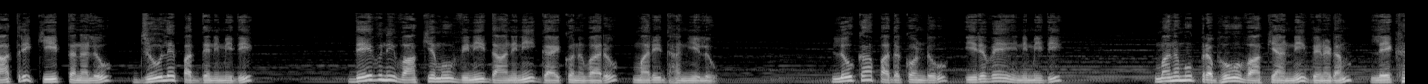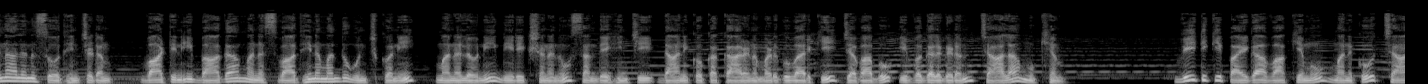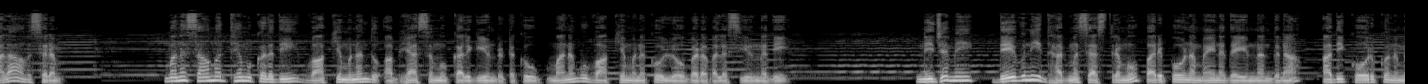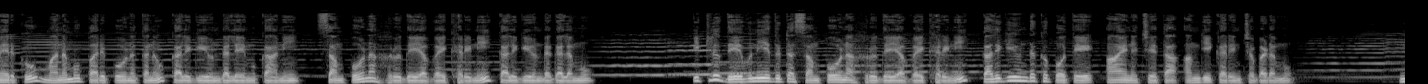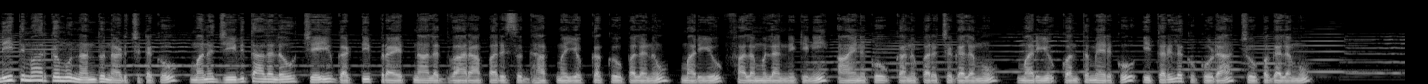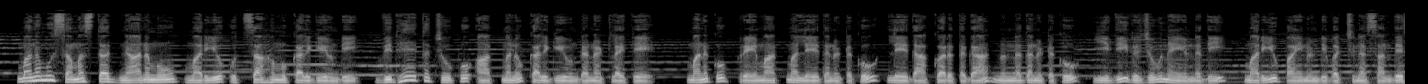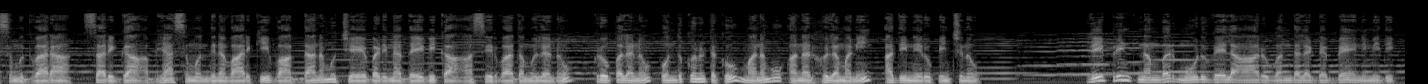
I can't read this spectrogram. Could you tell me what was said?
రాత్రి కీర్తనలు జూలై పద్దెనిమిది. దేవుని వాక్యము విని దానిని గైకొనువారు మరి ధన్యులు. లూకా పదకొండు ఇరవై ఎనిమిది. మనము ప్రభువు వాక్యాన్ని వినడం లేఖనాలను శోధించడం వాటిని బాగా మన స్వాధీనమందు ఉంచుకొని మనలోని నిరీక్షణను సందేహించి దానికొక కారణమడుగువారికి జవాబు ఇవ్వగలగడం చాలా ముఖ్యం. వీటికి పైగా వాక్యము మనకు చాలా అవసరం. మన సామర్థ్యము కొలది వాక్యమునందు అభ్యాసము కలిగియుండుటకు మనము వాక్యమునకు లోబడవలసియున్నది. నిజమే దేవుని ధర్మశాస్త్రము పరిపూర్ణమైనదయున్నందున అది కోరుకున్న మేరకు మనము పరిపూర్ణతను కలిగియుండలేము కాని సంపూర్ణ హృదయ వైఖరిని కలిగియుండగలము. ఇట్లు దేవుని ఎదుట సంపూర్ణ హృదయ వైఖరిని కలిగియుండకపోతే ఆయన చేత అంగీకరించబడము. నీతి మార్గము నందు నడుచుటకు మన జీవితాలలో చేయు గట్టి ప్రయత్నాల ద్వారా పరిశుద్ధాత్మ యొక్క కృపలను మరియు ఫలములన్నిటినీ ఆయనకు కనుపరచగలము మరియు కొంతమేరకు ఇతరులకు కూడా చూపగలము. మనము సమస్త జ్ఞానము మరియు ఉత్సాహము కలిగియుండి విధేయత చూపు ఆత్మను కలిగి ఉండనట్లయితే మనకు ప్రేమాత్మ లేదనుటకు లేదా కొరతగా నున్నదనుటకు ఇది రుజువునయున్నది మరియు పైనుండి వచ్చిన సందేశము ద్వారా సరిగ్గా అభ్యాసముందిన వారికి వాగ్దానము చేయబడిన దైవిక ఆశీర్వాదములను కృపలను పొందుకొనుటకు మనము అనర్హులమని అది నిరూపించును. రీప్రింట్ నంబర్ మూడు వేల ఆరు వందల డెబ్బై ఎనిమిది.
